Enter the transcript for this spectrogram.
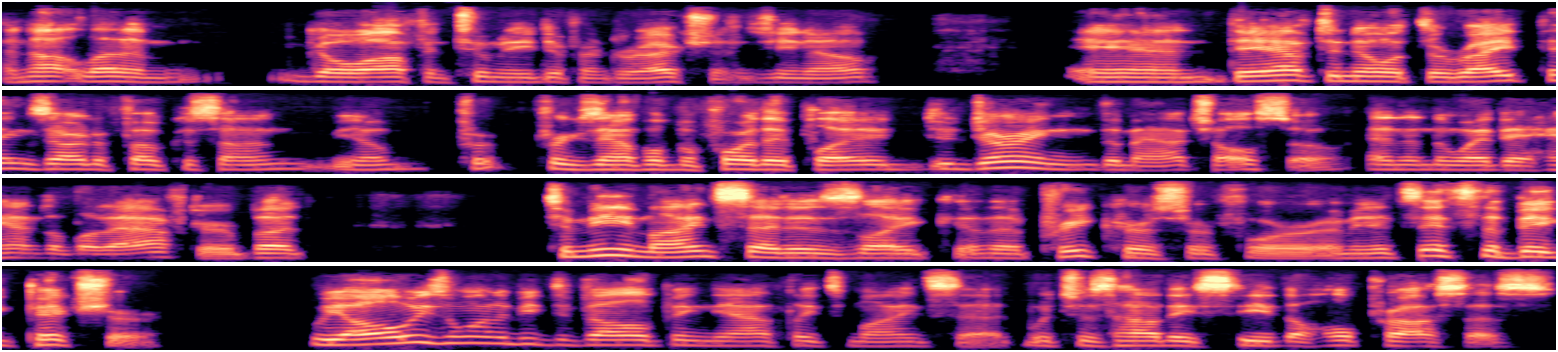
and not let them go off in too many different directions you know? And they have to know what the right things are to focus on you know for, for example before they play during the match also and then the way they handle it after but to me mindset is like the precursor for i mean it's it's the big picture. We always want to be developing the athlete's mindset which is how they see the whole process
